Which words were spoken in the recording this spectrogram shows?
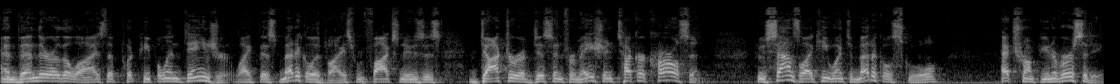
And then there are the lies that put people in danger, like this medical advice from Fox News' doctor of disinformation, Tucker Carlson, who sounds like he went to medical school at Trump University.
